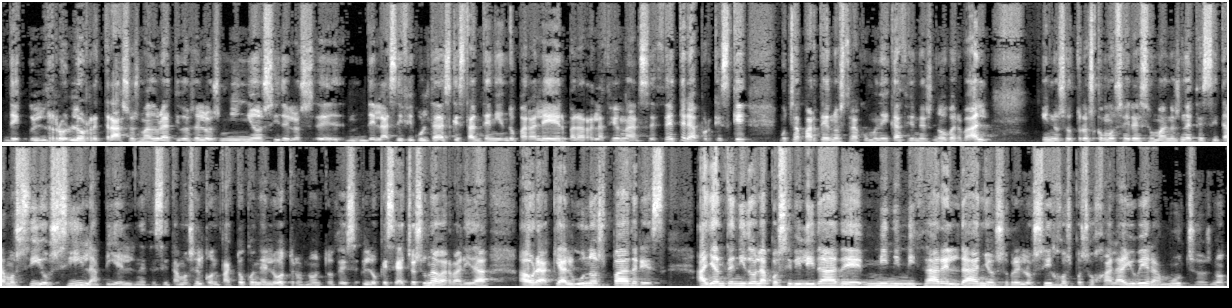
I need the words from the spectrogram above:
de los retrasos madurativos de los niños y de, los, eh, de las dificultades que están teniendo para leer, para relacionarse, etcétera, porque es que mucha parte de nuestra comunicación es no verbal y nosotros como seres humanos necesitamos sí o sí la piel, necesitamos el contacto con el otro, ¿no? Entonces, lo que se ha hecho es una barbaridad. Ahora, que algunos padres hayan tenido la posibilidad de minimizar el daño sobre los hijos, pues ojalá y hubiera muchos, ¿no?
